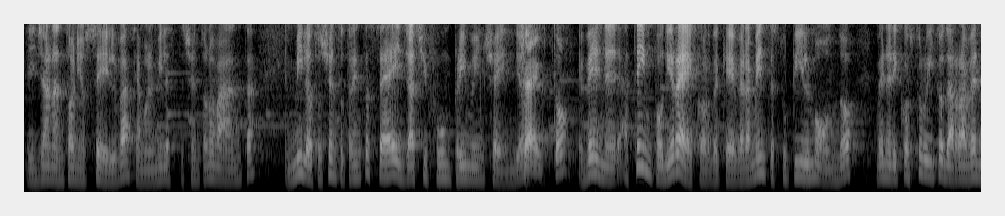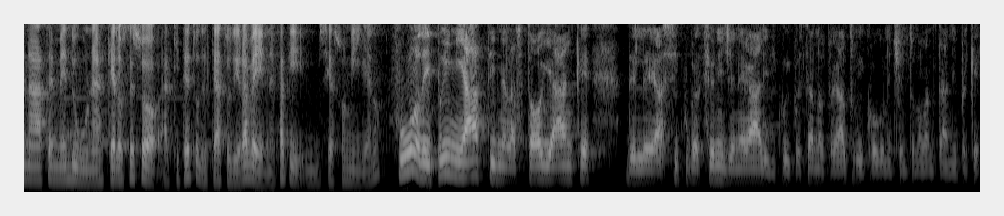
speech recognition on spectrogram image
di Gian Antonio Selva, siamo nel 1790 nel 1836 già ci fu un primo incendio. Certo. E venne a tempo di record, che veramente stupì il mondo, venne ricostruito da Ravennate Meduna, che è lo stesso architetto del teatro di Ravenna, infatti si assomigliano. Fu uno dei primi atti nella storia anche delle assicurazioni generali, di cui quest'anno peraltro ricorrono i 190 anni, perché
